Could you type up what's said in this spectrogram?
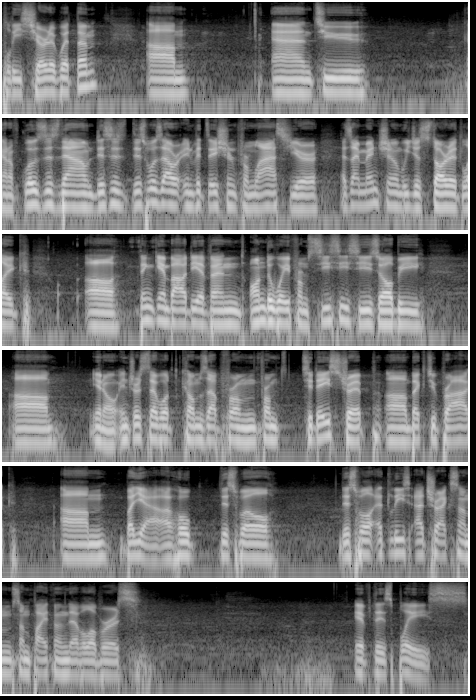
please share it with them. Um, and to kind of close this down. This is this was our invitation from last year. As I mentioned, we just started like uh, thinking about the event on the way from CCC. So I'll be um, you know interested what comes up from from today's trip uh, back to Prague. Um, but yeah, I hope this will this will at least attract some some Python developers if this plays.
